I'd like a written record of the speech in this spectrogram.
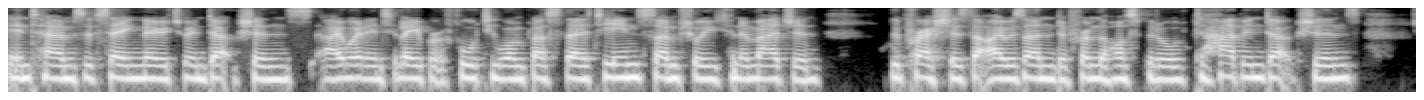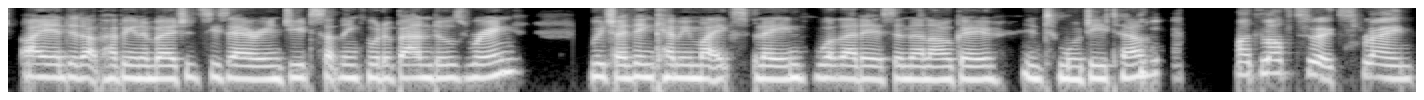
in terms of saying no to inductions, I went into labor at 41 plus 13. So I'm sure you can imagine the pressures that I was under from the hospital to have inductions. I ended up having an emergency cesarean due to something called a Bandl's ring which I think Kemi might explain what that is, and then I'll go into more detail. I'd love to explain.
